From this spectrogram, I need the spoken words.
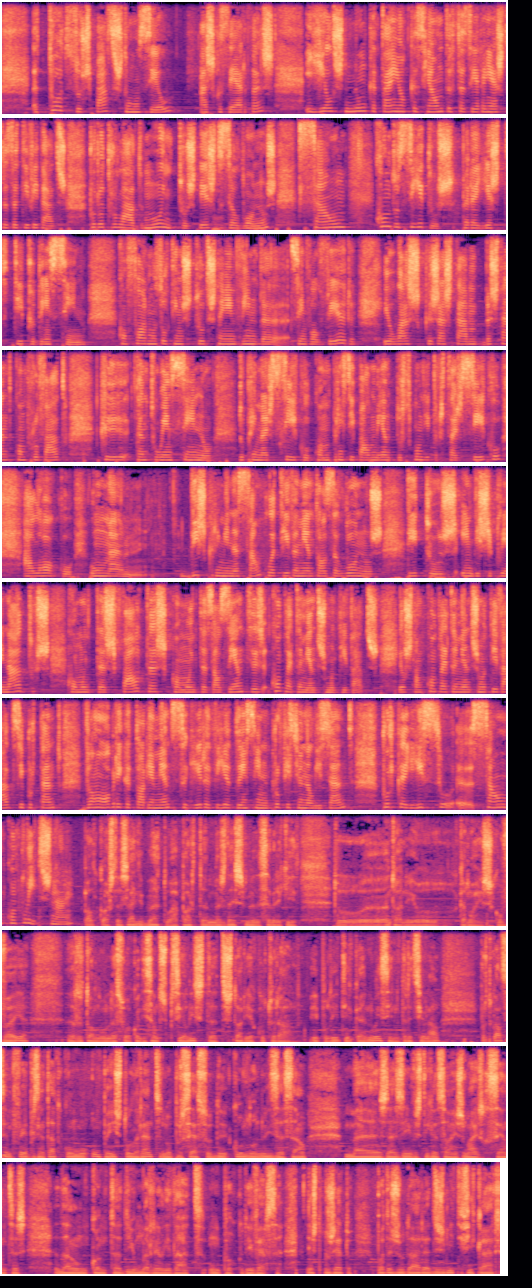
a todos os espaços do museu às reservas e eles nunca têm ocasião de fazerem estas atividades. Por outro lado, muitos destes alunos são conduzidos para este tipo de ensino. Conforme os últimos estudos têm vindo a desenvolver, eu acho que já está bastante comprovado que tanto o ensino do primeiro ciclo, como principalmente do segundo e terceiro ciclo, há logo uma discriminação relativamente aos alunos ditos indisciplinados, com muitas faltas, com muitas ausências, completamente desmotivados. Eles estão completamente desmotivados e, portanto, vão obrigatoriamente seguir a via de ensino profissionalizante, porque isso eh, são compelidos, não é? Paulo Costa, já lhe bato à porta, mas deixe-me saber aqui do uh, António Camões Gouveia retomo na sua condição de especialista de História Cultural e Política no ensino tradicional, Portugal sempre foi apresentado como um país tolerante no processo de colonização, mas as investigações mais recentes dão conta de uma realidade um pouco diversa. Este projeto pode ajudar a desmitificar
